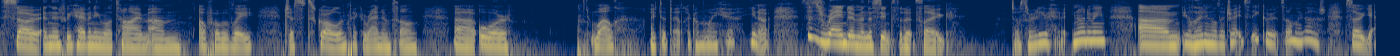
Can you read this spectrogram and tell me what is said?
So, and then if we have any more time, um, I'll probably just scroll and pick a random song uh, or, well, I did that like on the way here. You know, this is random in the sense that it's like, does radio have it? You know what I mean? Um, you're learning all the trade secrets. Oh my gosh. So yeah,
